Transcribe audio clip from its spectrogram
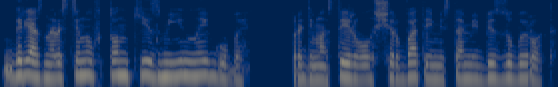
грязно растянув тонкие змеиные губы. Продемонстрировал щербатый местами беззубый рот.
